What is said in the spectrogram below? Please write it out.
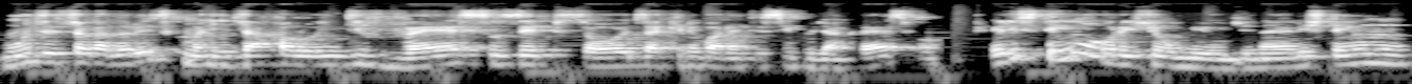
Muitos desses jogadores, como a gente já falou em diversos episódios aqui no 45 de acréscimo, eles têm uma origem humilde, né? Eles têm um,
